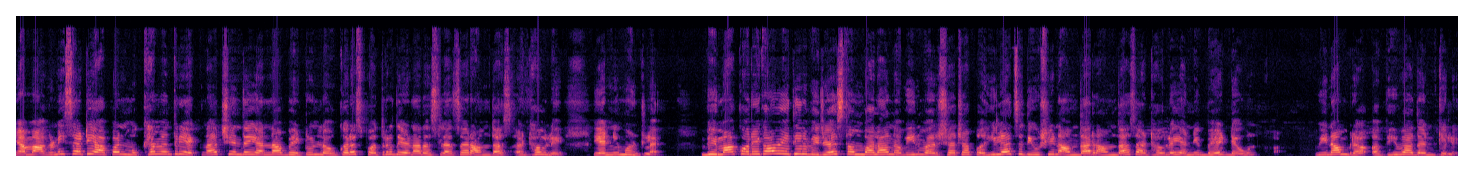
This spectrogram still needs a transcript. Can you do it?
या मागणीसाठी आपण मुख्यमंत्री एकनाथ शिंदे यांना भेटून लवकरच पत्र देणार असल्याचं रामदास आठवले यांनी म्हटलंय. भीमा कोरेगाव येथील विजयस्तंभाला नवीन वर्षाच्या पहिल्याच दिवशी नामदार रामदास आठवले यांनी भेट देऊन विनम्र अभिवादन केले.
